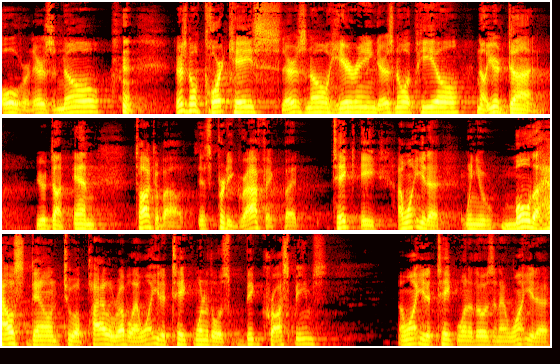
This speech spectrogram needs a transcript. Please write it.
over. There's no, there's no court case. There's no hearing. There's no appeal. No, you're done. You're done. And talk about, it's pretty graphic, but take a, I want you to, when you mow the house down to a pile of rubble, I want you to take one of those big cross beams. I want you to take one of those and I want you to,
